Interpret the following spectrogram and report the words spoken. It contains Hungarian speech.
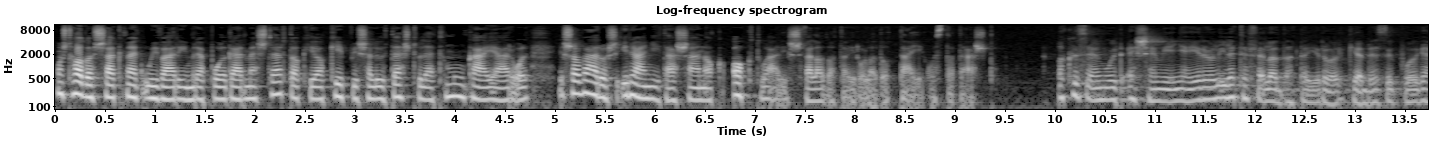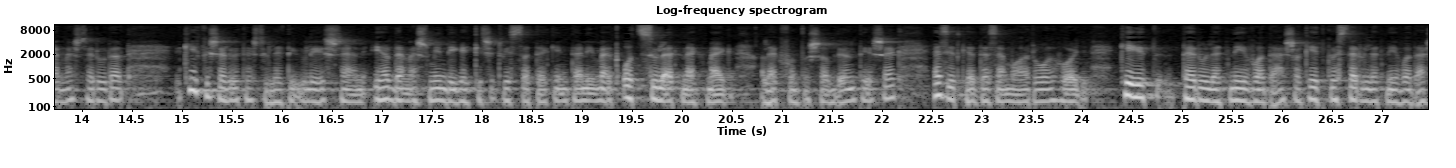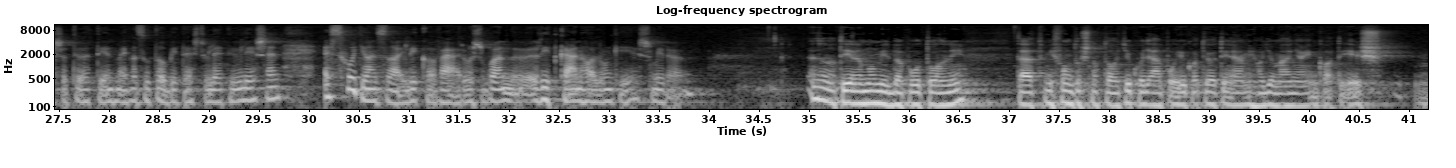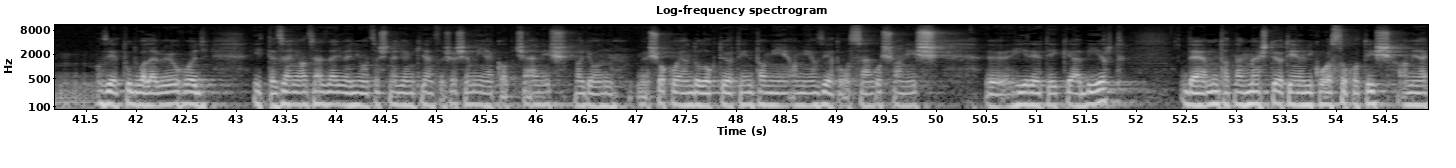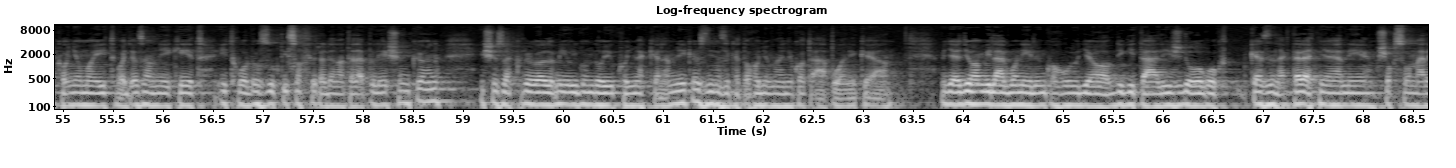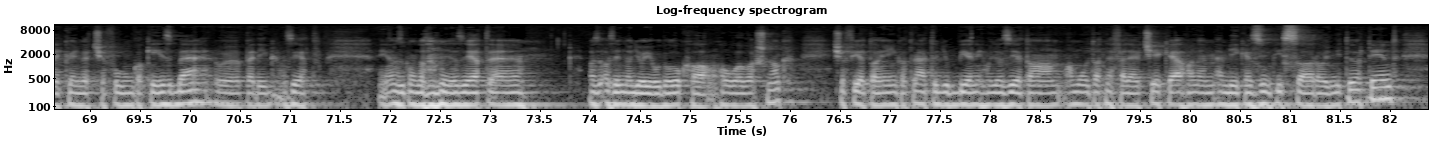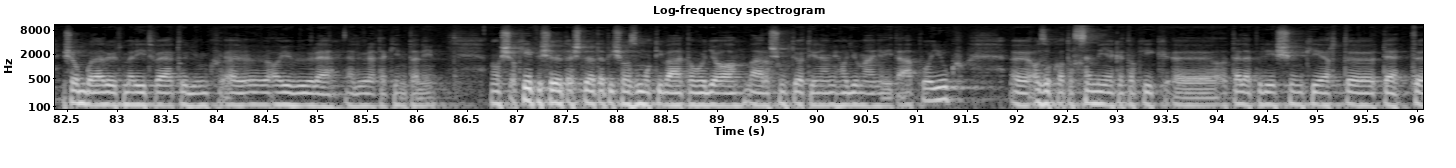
Most hallgassák meg Újvár Imre polgármestert, aki a képviselő testület munkájáról és a város irányításának aktuális feladatairól adott tájékoztatást. A közelmúlt eseményeiről, illetve feladatairól kérdezzük polgármester urat. Képviselőtestületi ülésen érdemes mindig egy kicsit visszatekinteni, mert ott születnek meg a legfontosabb döntések. Ezért kérdezem arról, hogy két terület névadása, két közterület névadása történt meg az utóbbi testületi ülésen. Ez hogyan zajlik a városban? Ritkán hallunk ilyesmiről. Ezen a téren van mit bepótolni, tehát mi fontosnak tartjuk, hogy ápoljuk a történelmi hagyományainkat, és azért tudva levő, hogy itt 1848-as, 49-es események kapcsán is nagyon sok olyan dolog történt, ami, ami azért országosan is hírértékkel bírt, de mondhatnánk más történelmi korszakot is, aminek a nyomait vagy az emlékét itt hordozzuk Tiszafüreden a településünkön, és ezekről mi úgy gondoljuk, hogy meg kell emlékezni, ezeket a hagyományokat ápolni kell. Ugye egy olyan világban élünk, ahol ugye a digitális dolgok kezdenek teret nyerni, sokszor már egy könyvet se fogunk a kézbe, pedig azért én azt gondolom, hogy azért az, az egy nagyon jó dolog, ha, ha olvasnak, és a fiataljainkat rá tudjuk bírni, hogy azért a, a múltat ne felejtsék el, hanem emlékezzünk vissza arra, hogy mi történt, és abból erőt merítve tudjunk a jövőre előre tekinteni. Nos, a képviselőtestületet is az motiválta, hogy a városunk történelmi hagyományait ápoljuk, azokat a személyeket, akik a településünkért tett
